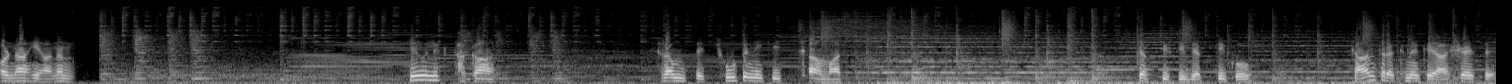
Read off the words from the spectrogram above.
और ना ही आनंद। केवल एक थकान, श्रम से छूटने की इच्छा मात्र। जब किसी व्यक्ति को शांत रखने के आशय से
